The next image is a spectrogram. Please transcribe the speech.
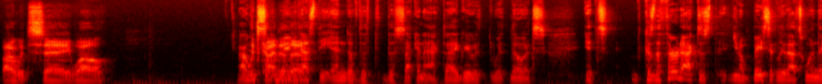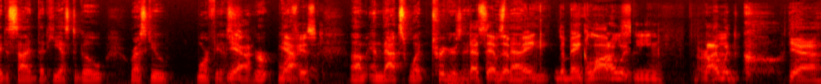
I would say, well, I would say kinda maybe the- that's the end of the the second act. I agree with with no. It's it's because the third act is you know basically that's when they decide that he has to go rescue Morpheus. Yeah, Or- Morpheus. Um, and that's what triggers it. That's the, is the that bank he- the bank lobby would- scene. or I the- would, yeah.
